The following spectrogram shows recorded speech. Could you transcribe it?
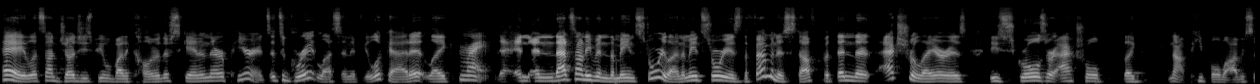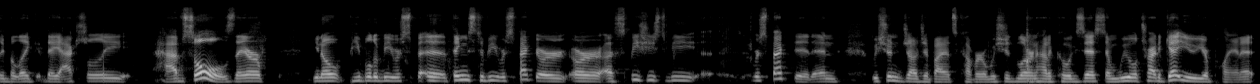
hey, let's not judge these people by the color of their skin and their appearance. It's a great lesson if you look at it, like right. And and that's not even the main storyline. The main story is the feminist stuff, but then the extra layer is these Skrulls are actual like not people obviously, but like they actually have souls. They are you know people to be respect uh, things to be respected or or a species to be uh, respected and we shouldn't judge it by its cover. We should learn how to coexist and we will try to get you your planet.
